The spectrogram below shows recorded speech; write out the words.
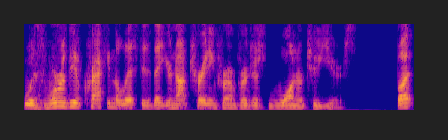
was worthy of cracking the list is that you're not trading for him for just one or two years. But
